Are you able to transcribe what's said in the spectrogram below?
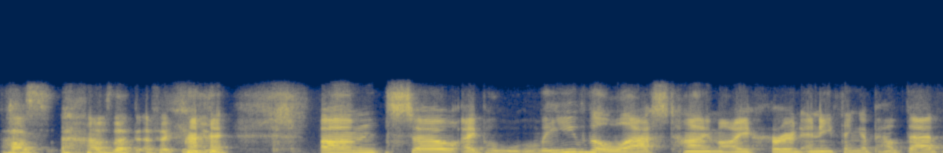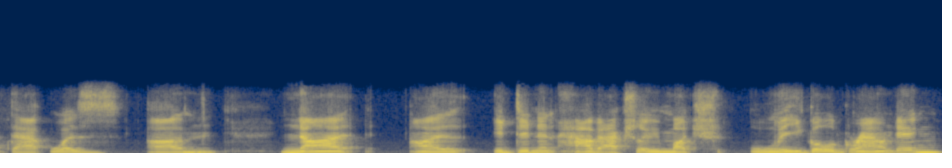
How's how's that affecting you? um so i believe the last time i heard anything about that that was um not uh it didn't have actually much legal grounding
